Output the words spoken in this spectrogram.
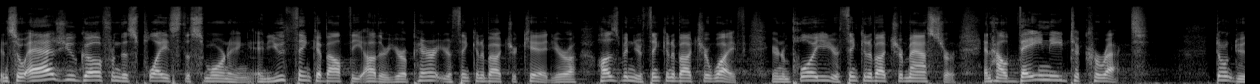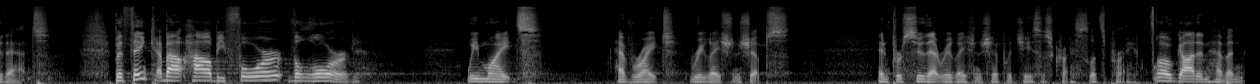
And so, as you go from this place this morning and you think about the other, you're a parent, you're thinking about your kid. You're a husband, you're thinking about your wife. You're an employee, you're thinking about your master and how they need to correct. Don't do that. But think about how before the Lord we might have right relationships and pursue that relationship with Jesus Christ. Let's pray. Oh, God in heaven,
